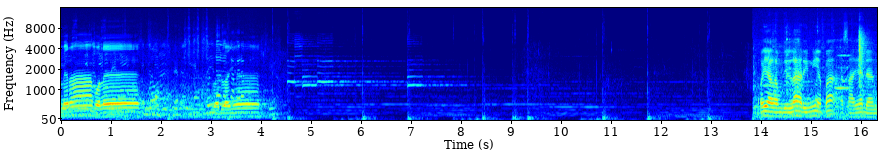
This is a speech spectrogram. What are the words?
kamera boleh. Dua-duanya. Oh ya alhamdulillah hari ini apa saya dan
